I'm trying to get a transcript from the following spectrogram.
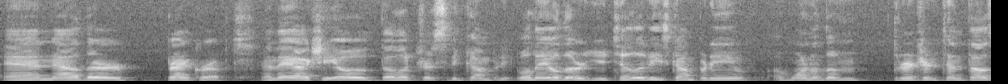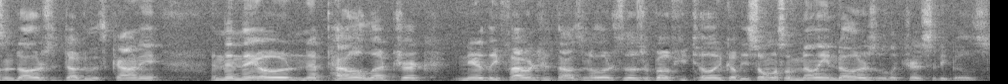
and now they're bankrupt. And they actually owe the electricity company. Well, they owe their utilities company. One of them three hundred ten thousand dollars to Douglas County and then they owe Neppel Electric nearly five hundred thousand dollars. Those are both utility companies, almost a million dollars of electricity bills.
